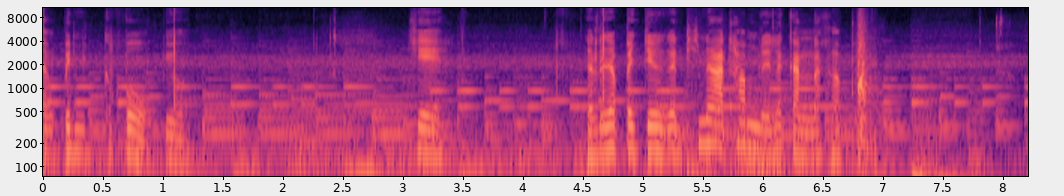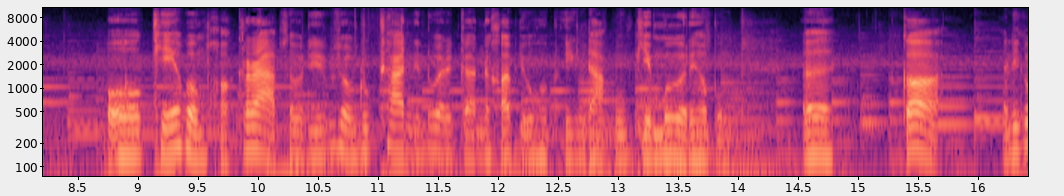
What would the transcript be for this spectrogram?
ยังเป็นกระโปกอยู่ โอเค เดี๋ยวเราจะไปเจอกันที่หน้าถ้ำเลยแล้วกันนะครับผมโอเคครับผมขอกราบสวัสดีผู้ชมทุกท่านกันด้วยแล้วกันนะครับ อยู่กับผมเองดาร์ w ูเกมเมอร์นะครับผม เออ ก็อันนี้ก็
